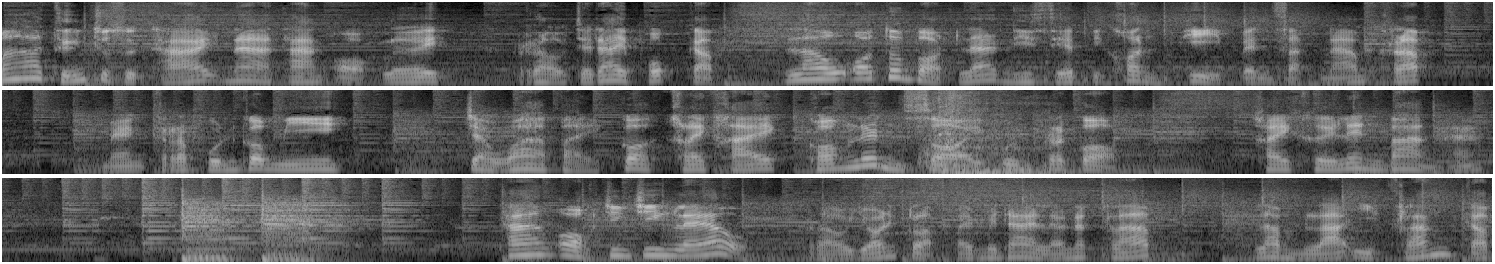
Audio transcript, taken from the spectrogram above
มาถึงจุดสุดท้ายหน้าทางออกเลย เราจะได้พบกับเหล่าออโตบอทและดีเซปติคอนที่เป็นสัตว์น้ำครับ แมงกระพุนก็มี จะว่าไปก็คล้ายๆ ของเล่นซอยคุณประกอบ ใครเคยเล่นบ้างฮะ ทางออกจริงๆแล้ว เราย้อนกลับไปไม่ได้แล้วนะครับล่ำลาอีกครั้งกับ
